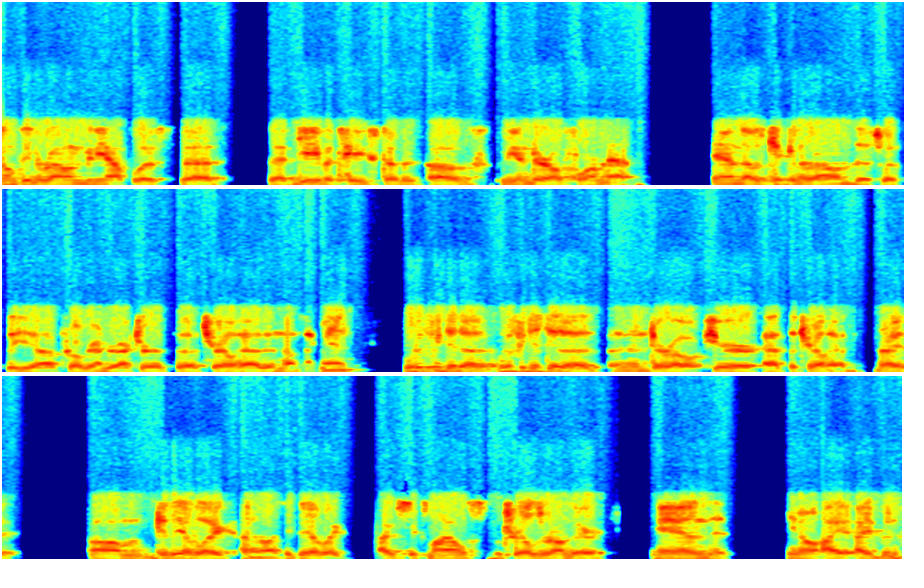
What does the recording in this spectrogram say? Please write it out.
something around Minneapolis that that gave a taste of of the enduro format. And I was kicking around this with the uh, program director at the Trailhead, and I was like, man, what if we did a, what if we just did a an enduro here at the Trailhead, right? Because they have like, I don't know, I think they have like five, six miles of trails around there. And, you know, I, I'd been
